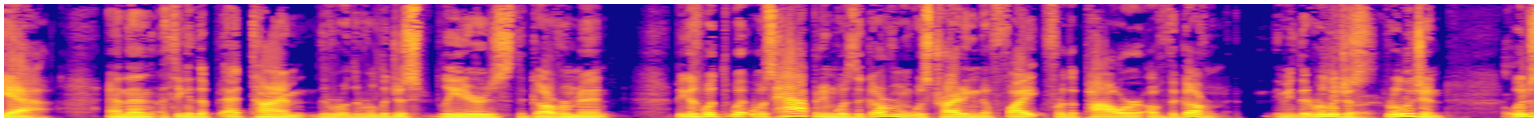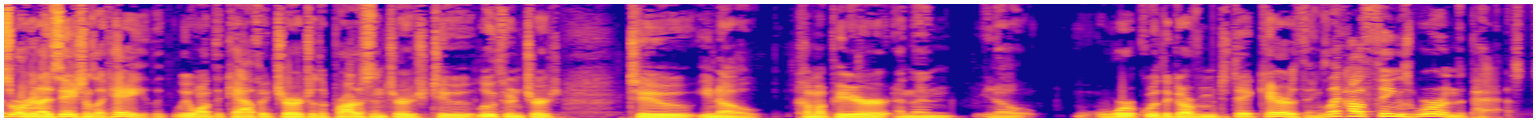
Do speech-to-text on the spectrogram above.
Yeah, and then I think at that time the, the religious leaders, the government, because what what was happening was the government was trying to fight for the power of the government. I mean, the religious religion, religious organizations like, hey, we want the Catholic Church or the Protestant Church to Lutheran Church to you know come up here and then you know work with the government to take care of things, like how things were in the past.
